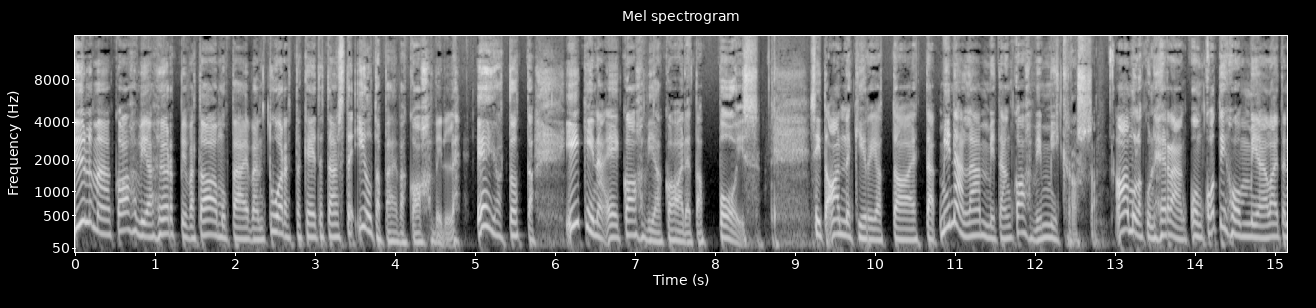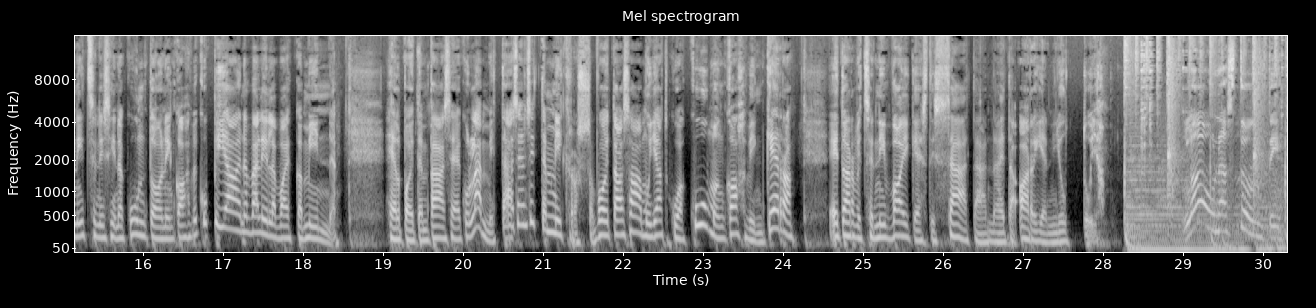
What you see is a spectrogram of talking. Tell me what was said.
Kylmää kahvia hörppivät aamupäivän, tuoretta keitetään sitten iltapäiväkahville. Ei ole totta. Ikinä ei kahvia kaadeta pois. Sitten Anne kirjoittaa, että minä lämmitän kahvin mikrossa. Aamulla kun herään on kotihommia ja laitan itseni siinä kuntoon, niin kahvikuppi jää aina välillä vaikka minne. Helpoiten pääsee, kun lämmittää sen sitten mikrossa. Voi taas aamu jatkua kuuman kahvin kera. Ei tarvitse niin vaikeasti säätää näitä arjen juttuja. Lounastunti.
